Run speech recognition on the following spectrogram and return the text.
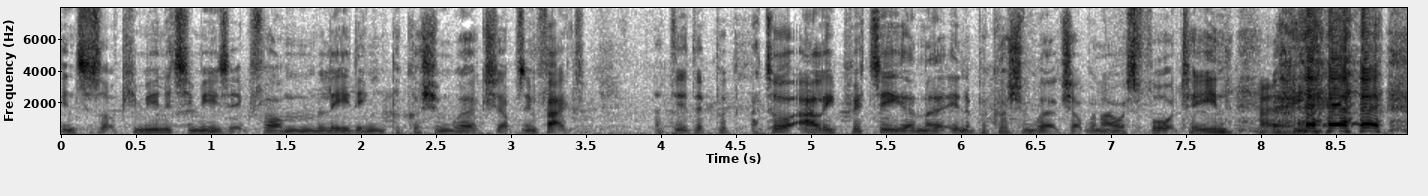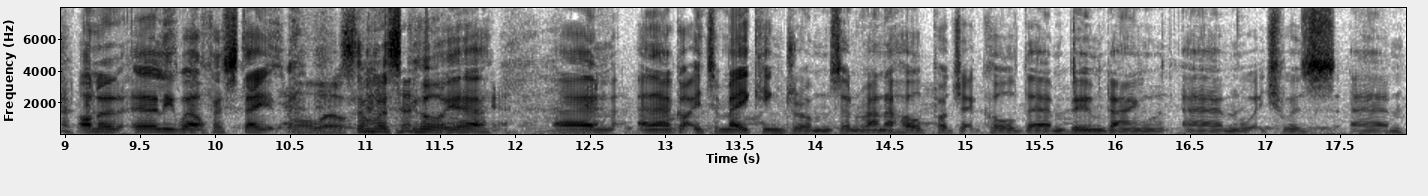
into sort of community music from leading percussion workshops. In fact, I did a, I taught Ali Pretty a, in a percussion workshop when I was 14 on an early welfare state summer school. Yeah, yeah. Um, and I got into making drums and ran a whole project called um, Boomdang, um, which was um,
